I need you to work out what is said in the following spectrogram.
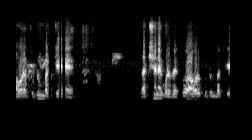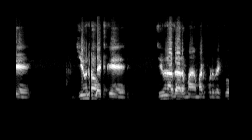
ಅವರ ಕುಟುಂಬಕ್ಕೆ ರಕ್ಷಣೆ ಕೊಡಬೇಕು, ಅವರ ಕುಟುಂಬಕ್ಕೆ ಜೀವನಕ್ಕೆ ಜೀವನಾಧಾರ ಮಾಡಿಕೊಡ್ಬೇಕು.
